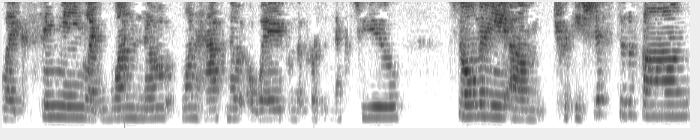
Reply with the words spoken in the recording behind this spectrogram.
like singing like one note, one half note away from the person next to you. So many um, tricky shifts to the song.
